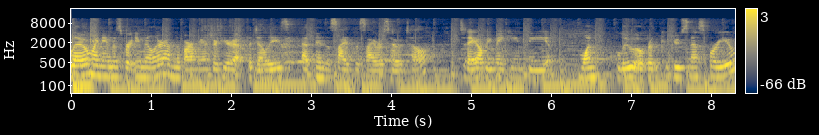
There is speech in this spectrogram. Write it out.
my name is Brittany Miller. I'm the bar manager here at Fideli's at, inside the Cyrus Hotel. Today I'll be making the One Blue Over the Cuckoo's Nest for you.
